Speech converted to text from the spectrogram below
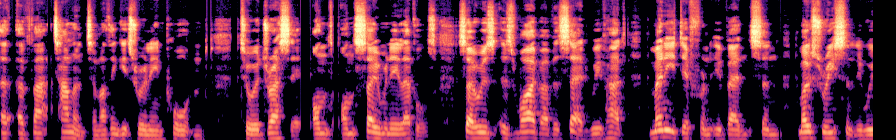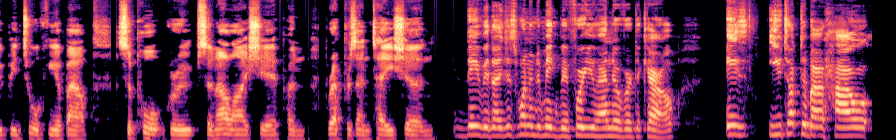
uh, of that talent and i think it's really important to address it on on so many levels. So as as Vaibhav has said we've had many different events and most recently we've been talking about support groups and allyship and representation. David i just wanted to make before you hand over to carole is you talked about how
